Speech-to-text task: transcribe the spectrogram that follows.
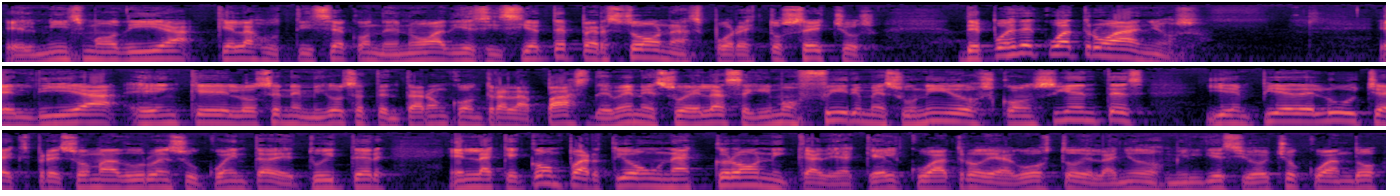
el mismo día que la justicia condenó a 17 personas por estos hechos. Después de cuatro años, el día en que los enemigos atentaron contra la paz de Venezuela, seguimos firmes, unidos, conscientes y en pie de lucha, expresó Maduro en su cuenta de Twitter, en la que compartió una crónica de aquel 4 de agosto del año 2018, cuando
